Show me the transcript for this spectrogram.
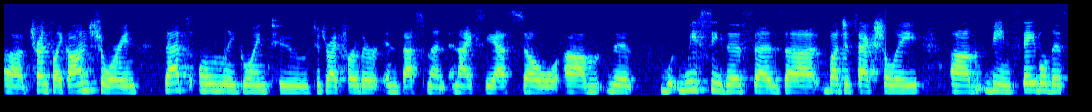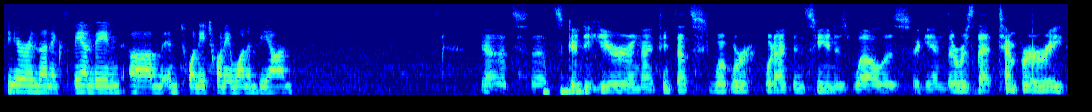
uh, trends like onshoring, that's only going to, to drive further investment in ICS. So um, the, we see this as uh, budgets actually um, being stable this year and then expanding um, in 2021 and beyond. Yeah, that's that's good to hear, and I think that's what we're what I've been seeing as well. Is again, there was that temporary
